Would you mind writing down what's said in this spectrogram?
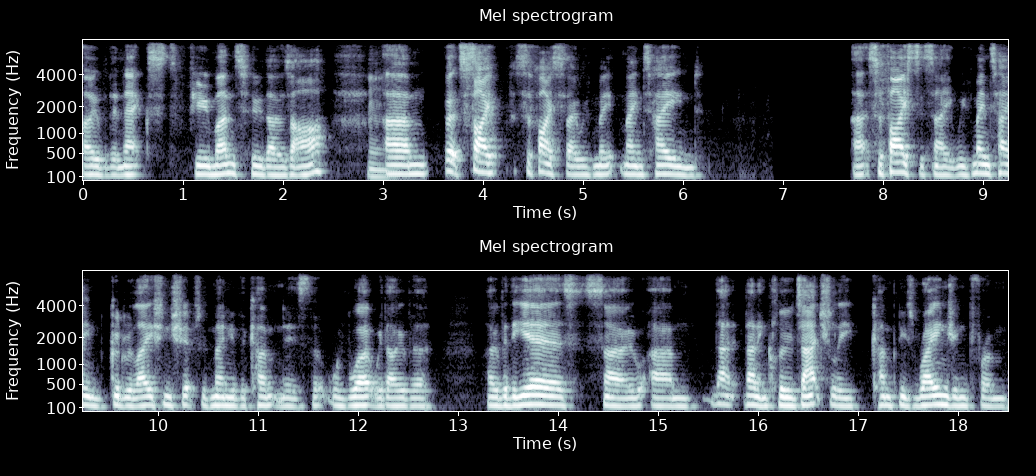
over the next few months who those are. Mm. Um, but si- suffice to say, we've ma- maintained. Uh, suffice to say, we've maintained good relationships with many of the companies that we've worked with over over the years. So um, that that includes actually companies ranging from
